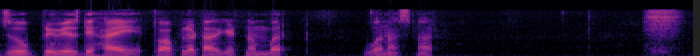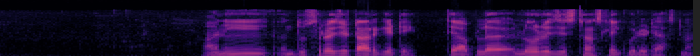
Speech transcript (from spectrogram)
जो प्रिवियस डे हाय तो आपला टार्गेट नंबर वन असणार. आणि दुसरं जे टार्गेट आहे ते आपलं लो रेजिस्टन्स लिक्विडिटी असणार.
